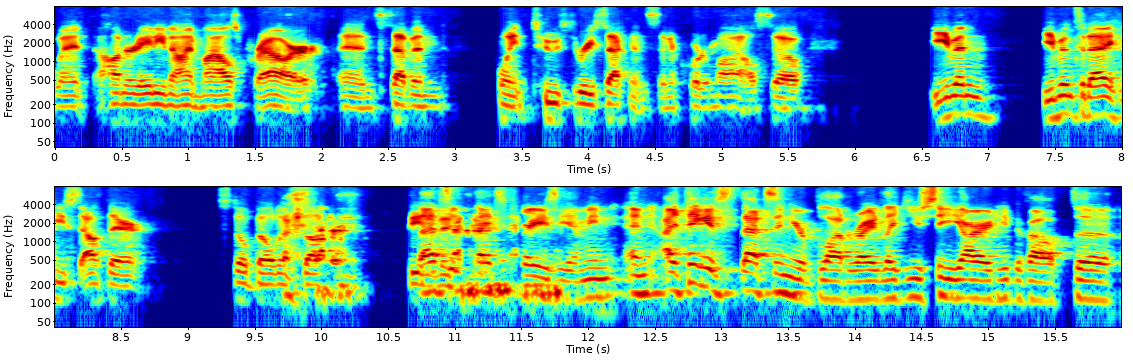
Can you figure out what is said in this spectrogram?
went 189 miles per hour and 7.2 0.23 seconds in a quarter mile. So even even today, he's out there still building stuff. that's that's crazy. I mean, and I think it's that's in your blood, right? Like you see, all right, he developed the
